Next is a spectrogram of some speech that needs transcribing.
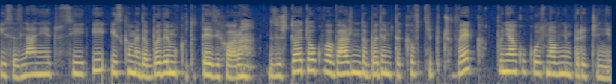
и съзнанието си и искаме да бъдем като тези хора. Защо е толкова важно да бъдем такъв тип човек? По няколко основни причини.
